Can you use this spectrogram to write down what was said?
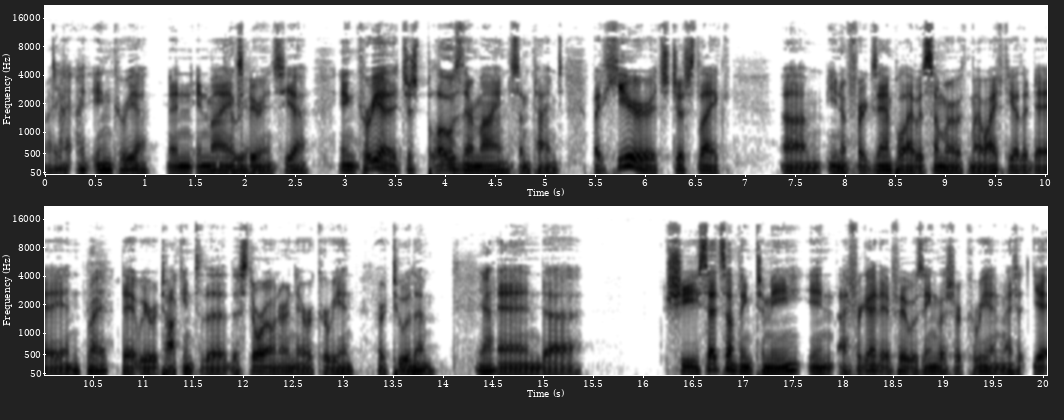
right? I, I, in Korea, and in my Korea. experience, yeah, in Korea it just blows their mind sometimes. But here it's just like, um, you know, for example, I was somewhere with my wife the other day, and Right. they, we were talking to the the store owner, and they were Korean. There were 2 of them, Mm-hmm. Yeah. and uh, she said something to me in I forget if it was English or Korean, and I said, yeah,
